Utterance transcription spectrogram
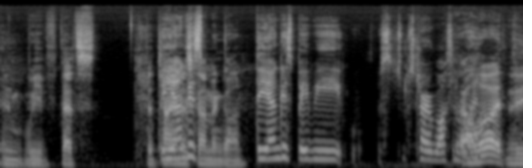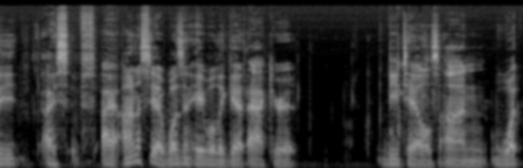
and we've that's the time has youngest- come and gone. The youngest baby started walking. Although I- the I, I honestly I wasn't able to get accurate details on what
